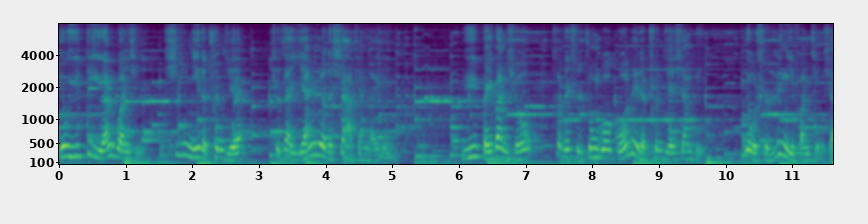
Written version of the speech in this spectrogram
由于地缘关系，悉尼的春节是在炎热的夏天来临。与北半球，特别是中国国内的春节相比，又是另一番景象。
